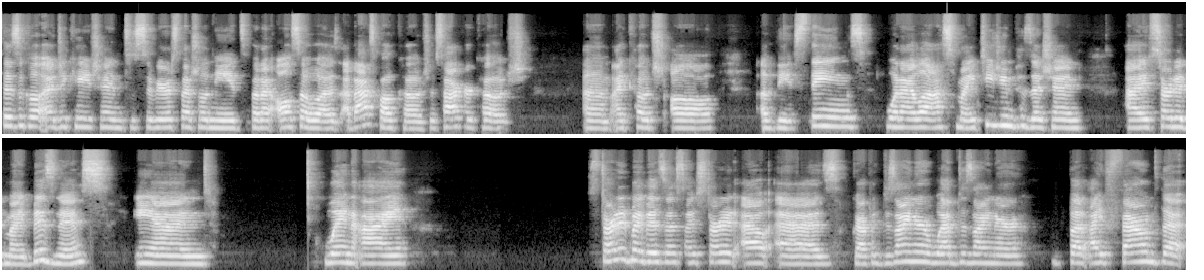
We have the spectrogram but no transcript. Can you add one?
physical education to severe special needs, but I also was a basketball coach, a soccer coach. Um, I coached all of these things. When I lost my teaching position, I started my business. And when I started my business, I started out as graphic designer, web designer, but I found that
